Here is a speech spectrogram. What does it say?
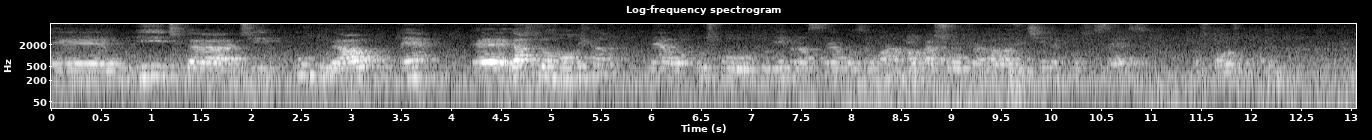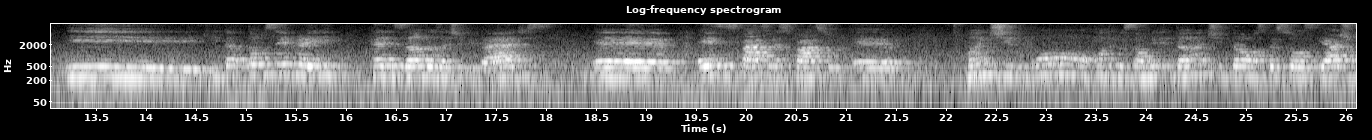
é, política, de cultural, né, é, gastronômica, né? O último domingo nós fizemos uma alcachofra ralazetina, que foi um sucesso, gostosa. E estamos sempre aí realizando as atividades. É, esse espaço é um espaço é, mantido com contribuição militante, então as pessoas que acham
